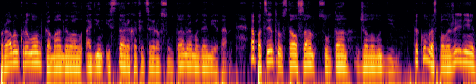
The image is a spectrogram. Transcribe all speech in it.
Правым крылом командовал один из старых офицеров султана Магомета, а по центру встал сам султан Джалалуддин. В таком расположении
